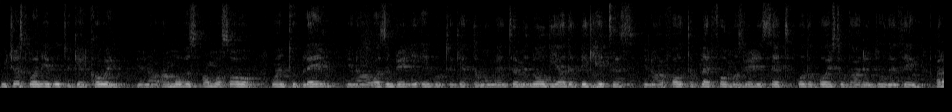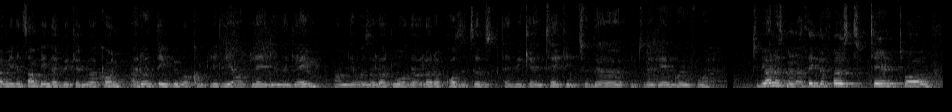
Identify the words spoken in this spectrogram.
we just weren't able to get going. You know, I'm, always, I'm also one to blame. You know, I wasn't really able to get the momentum and all the other big hitters. You know, I felt the platform was really set for the boys to go out and do their thing. But I mean, it's something that we can work on. I don't think we were completely outplayed in the game. Um, there was a lot more. There were a lot of positives that we can take into the into the game going forward. To be honest, man, I think the first 10, 12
